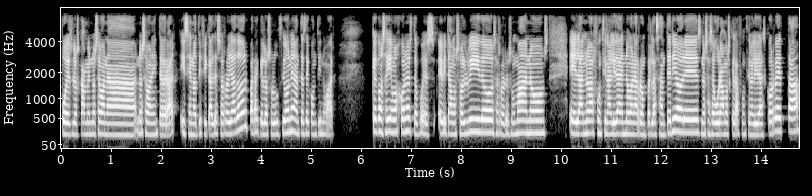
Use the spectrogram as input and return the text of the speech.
pues los cambios no se van a, no se van a integrar y se notifica al desarrollador para que lo solucione antes de continuar. ¿Qué conseguimos con esto? Pues evitamos olvidos, errores humanos, eh, las nuevas funcionalidades no van a romper las anteriores, nos aseguramos que la funcionalidad es correcta,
